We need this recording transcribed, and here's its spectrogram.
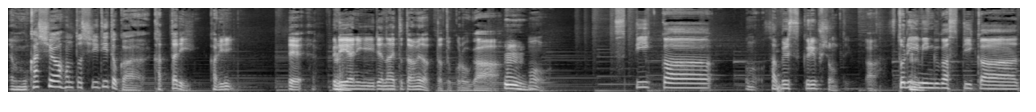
でも昔はほんと CD とか買ったり借りて、プレイヤーに入れないとダメだったところが、うん。もう、スピーカー、このサブスクリプションというか、ストリーミングがスピーカー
